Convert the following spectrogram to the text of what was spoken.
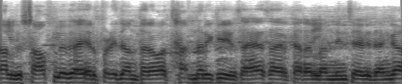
నాలుగు స్టాఫ్లుగా ఏర్పడి దాని తర్వాత అందరికీ సహాయ సహకారాలు అందించే విధంగా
